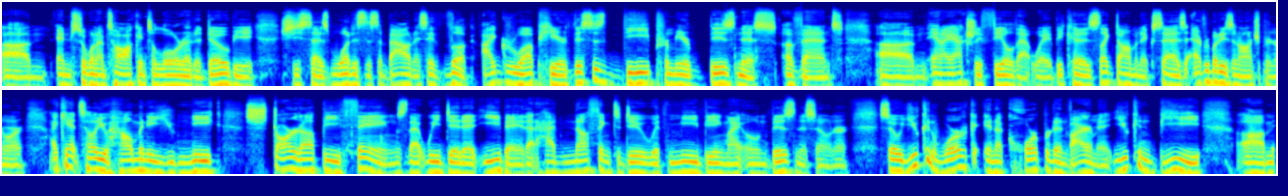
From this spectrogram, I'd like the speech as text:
um, and so when I'm talking to Laura at Adobe, she says, "What is this about?" And I say, "Look, I grew up here. This is the premier business event, um, and I actually feel that way because, like Dominic says, everybody's an entrepreneur. I can't tell you how many unique startup-y things that we did at eBay that had nothing to do with me being my own business owner." So you can work in a corporate environment. You can be um,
